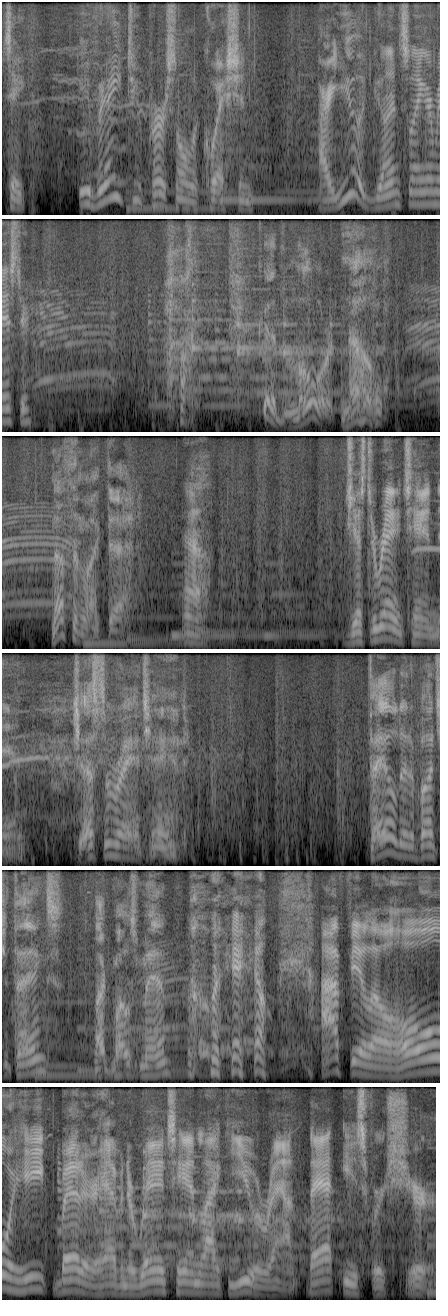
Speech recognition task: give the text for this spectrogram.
Say, if it ain't too personal a question, are you a gunslinger, mister? Good lord, no. Nothing like that. Now, just a ranch hand then. Just a ranch hand. Failed at a bunch of things, like most men. well, I feel a whole heap better having a ranch hand like you around. That is for sure.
